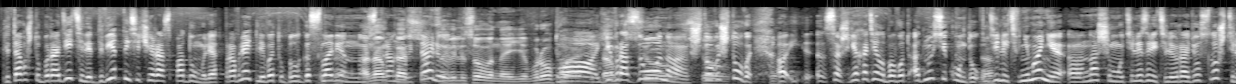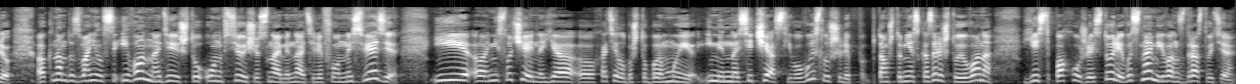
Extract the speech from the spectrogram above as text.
для того, чтобы родители две тысячи раз подумали, отправлять ли в эту благословенную а страну кажется, Италию. цивилизованная Европа. Да, еврозона. Все, что все, вы, что вы. Все. А, э, Саш, я хотела бы вот одну секунду да. уделить внимание э, нашему телезрителю, радиослушателю. А, к нам дозвонился Иван. Надеюсь, что он все еще с нами на телефонной связи. И э, не случайно я хотела бы, чтобы мы именно сейчас его выслушали, потому что мне сказали, что у Ивана есть похожая история. Вы с нами, Иван? Здравствуйте.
